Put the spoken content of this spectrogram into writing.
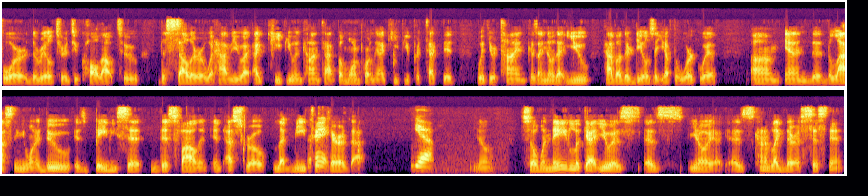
for the realtor to call out to the seller or what have you. I, I keep you in contact, but more importantly, I keep you protected with your time because I know that you have other deals that you have to work with. Um, and the, the last thing you want to do is babysit this file in, in escrow. Let me take Right. care of that, Yeah. you know. So when they look at you as as you know as kind of like their assistant,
